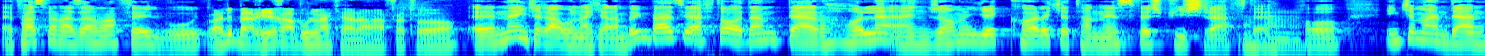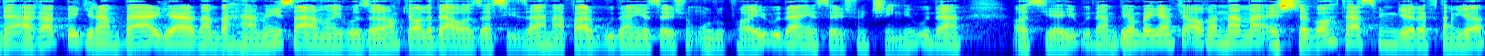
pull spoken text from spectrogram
پس به نظر من fail بود. ولی بقیه قبول نکردن حرفتو نه اینکه قبول نکردن. ببین بعضی وقتا آدم در حال انجام یک کاره که تا نصفش پیش رفته. خب اینکه من دنده عقب بگیرم برگردم به همه سرمایه گذارم که حالا 12 13 نفر بودن یه سریشون اروپایی بودن یه سریشون چینی بودن آسیایی بودن. بیام بگم که آقا نه من اشتباه تصمیم گرفتم یا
